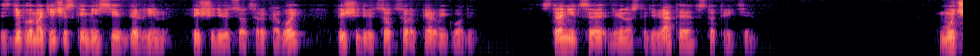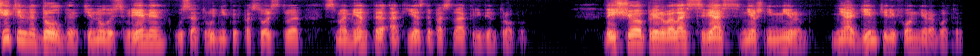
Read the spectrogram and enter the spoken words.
с дипломатической миссией в Берлин 1940-1941 годы. Страница 99-103. Мучительно долго тянулось время у сотрудников посольства с момента отъезда посла к Риббентропу. Да еще прервалась связь с внешним миром, ни один телефон не работал.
